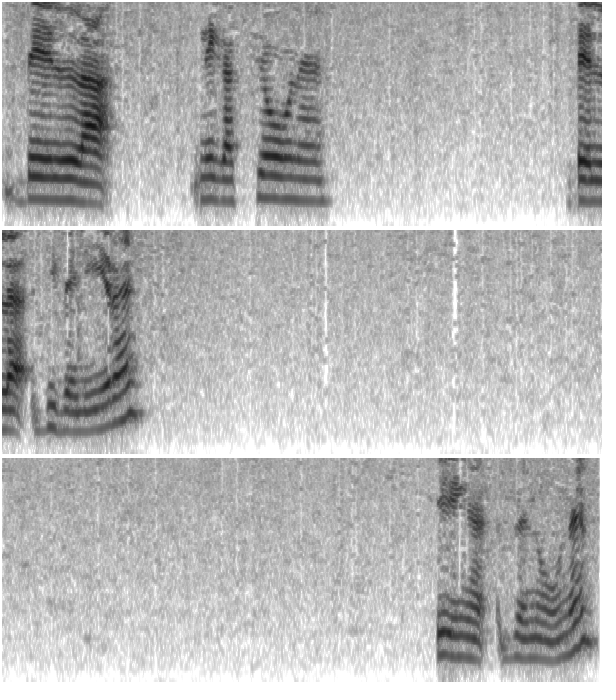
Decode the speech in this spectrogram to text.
della negazione del divenire. In Zenone.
